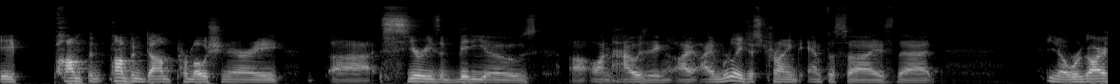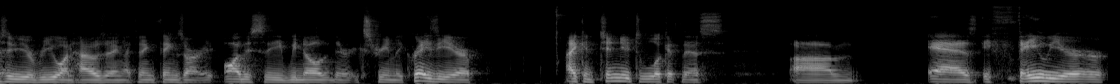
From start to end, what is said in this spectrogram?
a pump and pump and dump promotionary uh, series of videos uh, on housing. I, I'm really just trying to emphasize that, you know, regardless of your view on housing, I think things are obviously, we know that they're extremely crazy here. I continue to look at this um, as a failure.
